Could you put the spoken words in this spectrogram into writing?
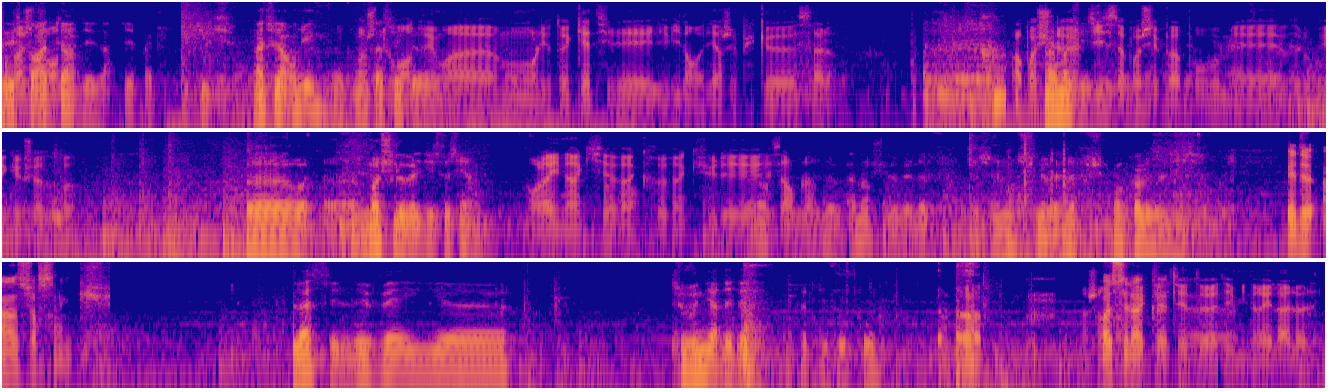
l'explorateur des artefacts antiques. Ah, tu l'as rendu Comment ça se fait rendu, que... moi, moi, mon livre de quête il est, il est vide, on va dire, j'ai plus que ça là. Bon, après, je suis Ah, moi, level j'ai 10, essayé après, je sais pas pour vous, mais vous avez loupé quelque chose ou pas Euh, ouais, euh, moi, je suis level 10 aussi. Hein. Bon, là, il y en a un qui a vaincre, vaincu les, Ah non, les je suis arbres là. Ah non, je suis level 9. Excusez-moi, je suis level 9, je suis pas encore level 10. Et de 1 sur 5. Là, c'est l'éveil. euh, Souvenir d'Eden, en fait, qu'il faut que je trouve. Ouais, c'est la quête, de- euh, des minerais là, lol.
